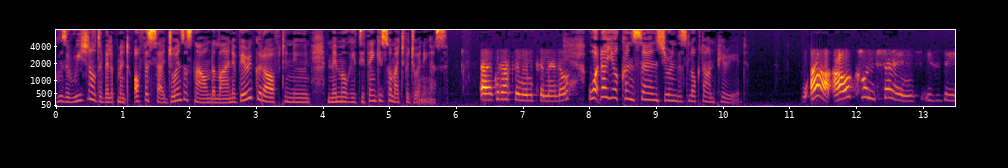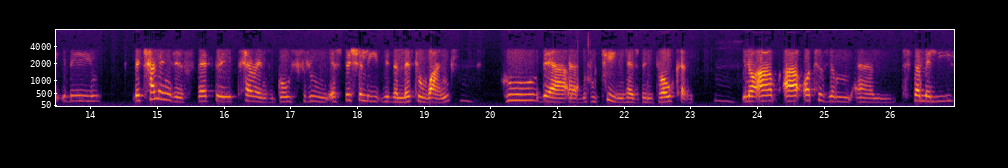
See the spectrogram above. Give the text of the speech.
who's a regional development officer, joins us now on the line. A very good afternoon, Memoketsi. Thank you so much for joining us. Uh, good afternoon, Camelo. What are your concerns during this lockdown period? Ah, our concerns is the the the challenges that the parents go through, especially with the little ones, mm. who their uh, routine has been broken. Mm. You know, our, our autism um, families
